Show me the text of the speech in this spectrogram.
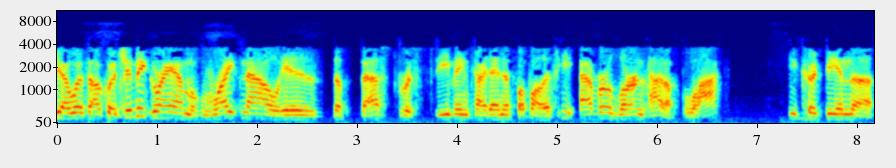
Yeah, without question. Jimmy Graham right now is the best receiving tight end in football. If he ever learns how to block, he could be in the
